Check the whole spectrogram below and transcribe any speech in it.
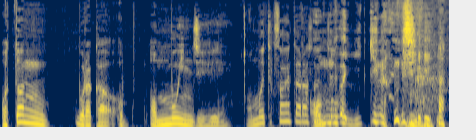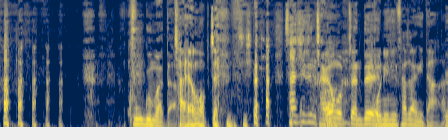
어떤, 뭐랄까, 업, 업무인지, 업무의 특성에 따라서. 이제 업무가 있기는 한지 궁금하다. 자영업자인지. 사실은 자영업자인데 본인이 사장이다. 예,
